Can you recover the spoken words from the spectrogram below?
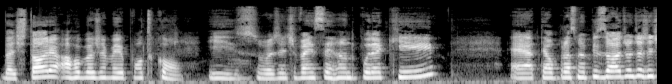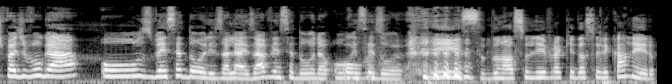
da história, arroba gmail.com. Isso, a gente vai encerrando por aqui. É, até o próximo episódio, onde a gente vai divulgar os vencedores. Aliás, a vencedora ou, Ou vencedor. Isso, do nosso livro aqui da Sueli Carneiro.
